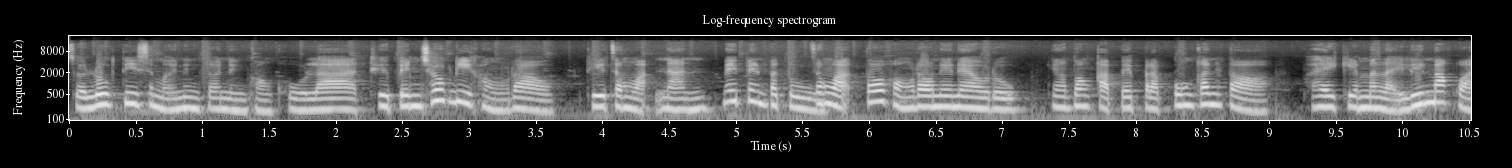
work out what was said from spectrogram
ส่วนลูกตีเสมอ1ต่อ1ของโคราช ถือเป็นโชคดีของเราที่จังหวะนั้นไม่เป็นประตู จังหวะโต้ของเราในแนวรุก ยังต้องกลับไปปรับปรุงกันต่อ พื่อให้เกมมันไหลลื่นมากกว่า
